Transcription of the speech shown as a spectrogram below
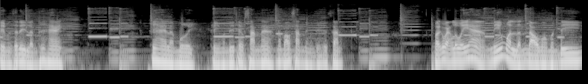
Thì mình sẽ đi lệnh thứ hai. Thứ hai là 10 thì mình đi theo xanh ha. Nó báo xanh thì mình đi theo xanh. Và các bạn lưu ý ha nếu mà lệnh đầu mà mình đi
